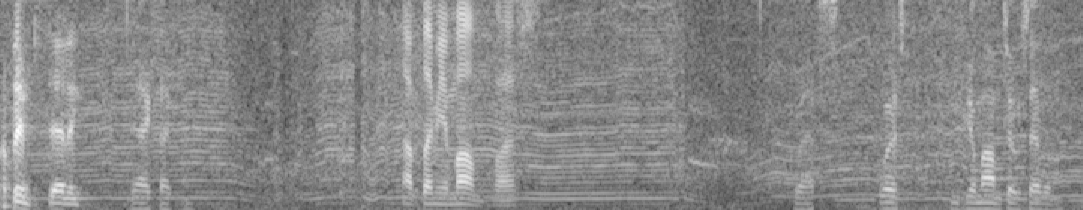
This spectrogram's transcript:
I blame Sterling. yeah, exactly. I blame your mom, guys. Congrats. Worst your mom jokes ever.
